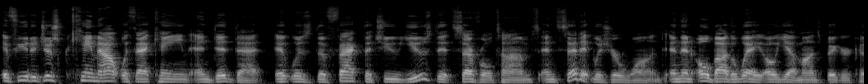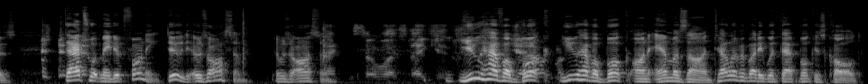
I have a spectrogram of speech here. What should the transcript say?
if you'd have just came out with that cane and did that, it was the fact that you used it several times and said it was your wand, and then oh by the way, oh yeah, mine's bigger because that's what made it funny, dude. It was awesome. It was awesome. Thank you so much. Thank you. You have a Yeah, book. You have a book on Amazon. Tell everybody what that book is called.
